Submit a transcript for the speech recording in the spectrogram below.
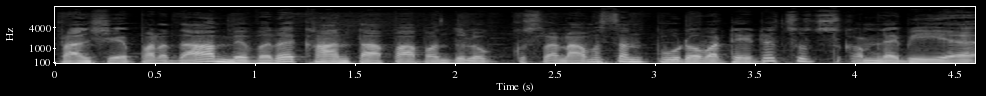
ප්‍රංශය පරදා මෙවර කාන්තාපා පන්දුලොක් කුස්ල නවසන් පූර වටේට සුත්සුකම් ලැබීය.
